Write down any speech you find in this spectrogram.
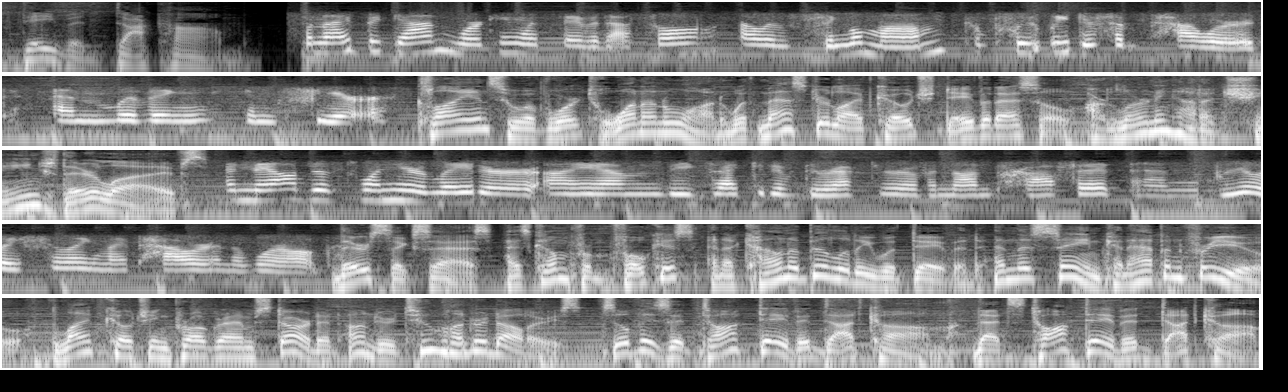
talkdavid.com. When I began working with David Essel, I was a single mom, completely disempowered and living in fear. Clients who have worked one on one with Master Life Coach David Essel are learning how to change their lives. And now, just one year later, I am the executive director of a nonprofit and really feeling my power in the world. Their success has come from focus and accountability with David, and the same can happen for you. Life coaching programs start at under $200. So visit talkdavid.com. That's talkdavid.com.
